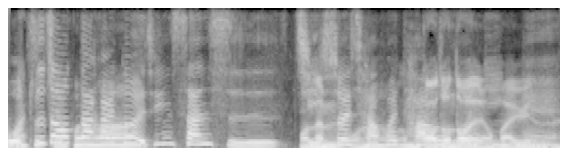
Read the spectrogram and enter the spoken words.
我知道，大概都已经三十几岁才会踏入婚姻。高中都有人怀孕了。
